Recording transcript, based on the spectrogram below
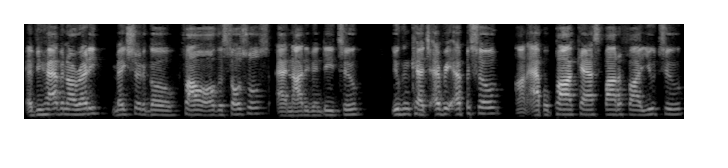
If you haven't already, make sure to go follow all the socials at Not Even D2. You can catch every episode on Apple Podcast, Spotify, YouTube,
